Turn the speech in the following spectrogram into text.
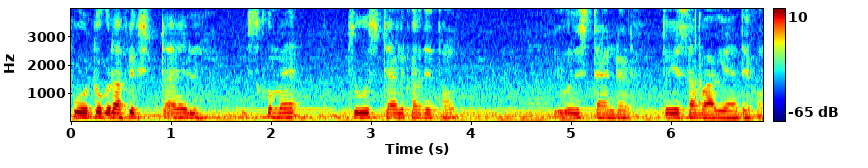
फोटोग्राफिक स्टाइल इसको मैं चूज़ स्टाइल कर देता हूँ। यूज़ स्टैंडर्ड तो ये सब आ गया है, देखो।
